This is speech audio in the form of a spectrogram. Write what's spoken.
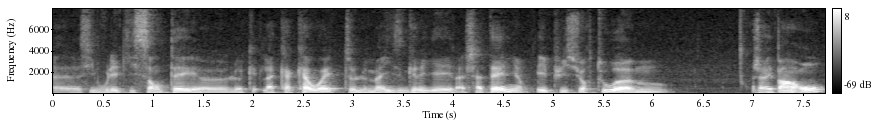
euh, si vous voulez, qui sentait euh, la cacahuète, le maïs grillé la châtaigne. Et puis surtout, j'avais pas un rond,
